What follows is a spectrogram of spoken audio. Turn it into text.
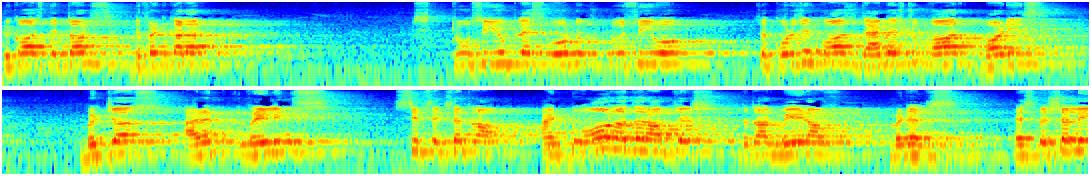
because they turns different color 2Cu plus O2, 2CO. So corrosion causes damage to car bodies, bridges, iron railings, ships etc. and to all other objects that are made of metals. Especially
